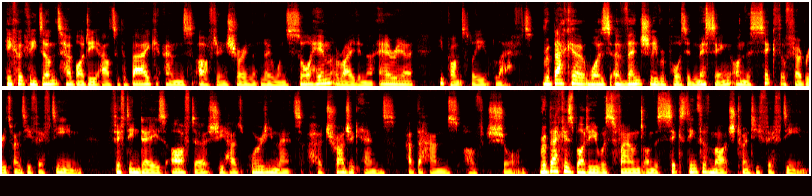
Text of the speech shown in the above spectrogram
He quickly dumped her body out of the bag, and after ensuring that no one saw him arrive in that area, he promptly left. Rebecca was eventually reported missing on the 6th of February 2015, 15 days after she had already met her tragic end at the hands of Sean. Rebecca's body was found on the 16th of March 2015,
